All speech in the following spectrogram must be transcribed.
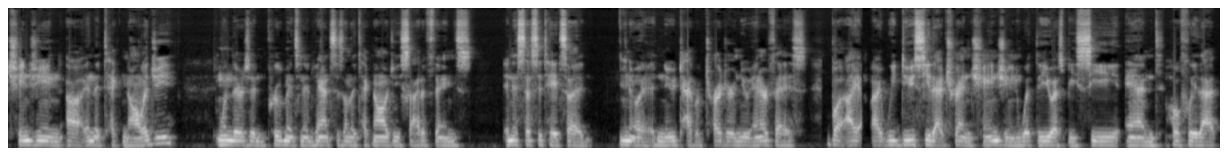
changing uh, in the technology. When there's improvements and advances on the technology side of things, it necessitates a you know a new type of charger, a new interface. But I, I we do see that trend changing with the USB C, and hopefully that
